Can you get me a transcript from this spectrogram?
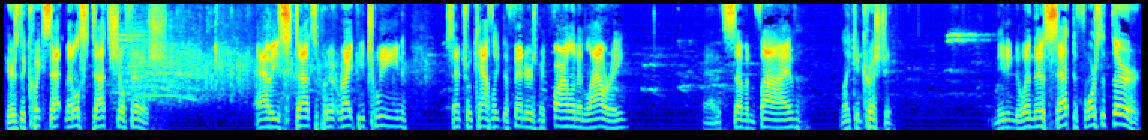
Here's the quick set middle. Stutz, she'll finish. Abby Stutz put it right between Central Catholic defenders McFarland and Lowry. And it's 7 5. Lincoln Christian needing to win this set to force a third.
